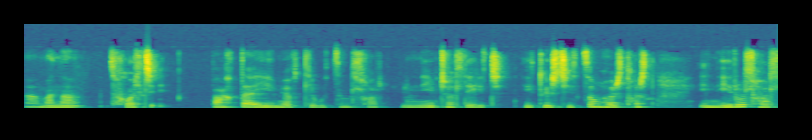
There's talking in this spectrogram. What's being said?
манай зохиолч багтаа ийм явдлыг үтсэн болохоор энэ нэмж болъё гэж нэгдүгээр шийдсэн. Хоёрдугаарт энэ эрүүл хоол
